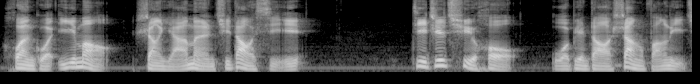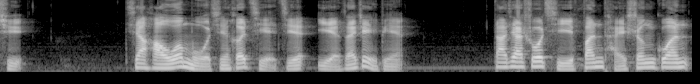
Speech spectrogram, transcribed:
换过衣帽，上衙门去道喜。季之去后，我便到上房里去，恰好我母亲和姐姐也在这边。大家说起翻台升官，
